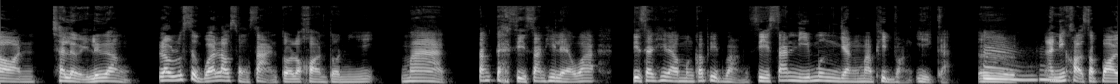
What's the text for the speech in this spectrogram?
ตอนเฉลยเรื่อง เรารู้สึกว่าเราสงสารตัวละครตัวนี้มากตั้งแต่ซีซั่นที่แล้วว่าซีซั่นที่แล้วมึงก็ผิดหวังซีซั่นนี้มึงยังมาผิดหวังอีกอะเอออมอันนี้ขอ spoil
